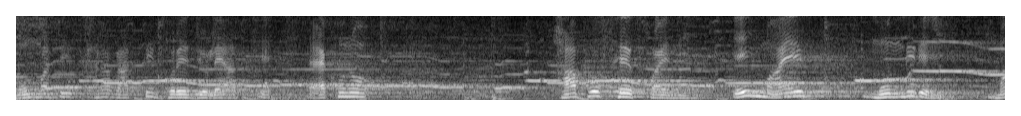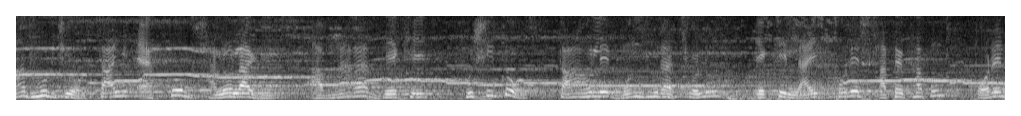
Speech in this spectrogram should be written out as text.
মোমবাতি সারা রাত্রি ধরে জ্বলে আসছে। এখনও হাফও শেষ হয়নি। এই মায়ের মন্দিরে মাধুর্য, তাই এত ভালো লাগে। আপনারা দেখে খুশি তো? তাহলে বন্ধুরা, চলুন একটি লাইক করে সাথে থাকুন, পরের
